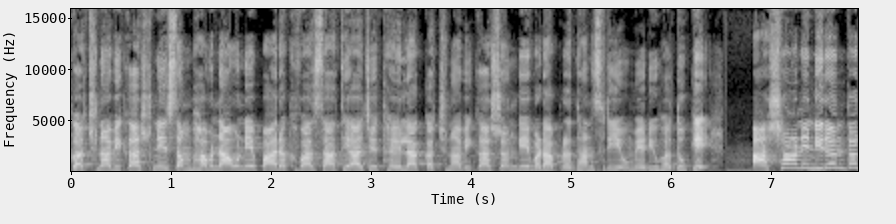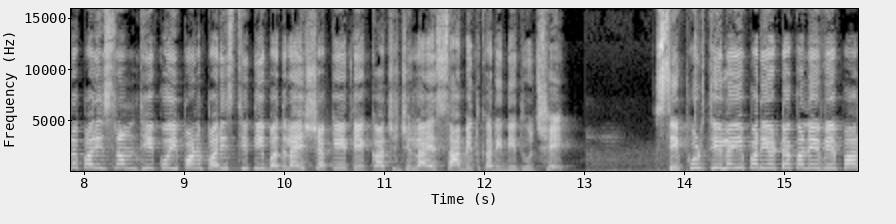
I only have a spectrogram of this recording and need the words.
કચ્છના વિકાસની સંભાવનાઓને પારખવા સાથે આજે થયેલા કચ્છના વિકાસ અંગે વડાપ્રધાન શ્રીએ ઉમેર્યું હતું કે, આશા અને નિરંતર પરિશ્રમથી કોઈ પણ પરિસ્થિતિ બદલાઈ શકે તે કચ્છ જિલ્લાએ સાબિત કરી દીધું છે. સીફૂડથી લઈ પર્યટક અને વેપાર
